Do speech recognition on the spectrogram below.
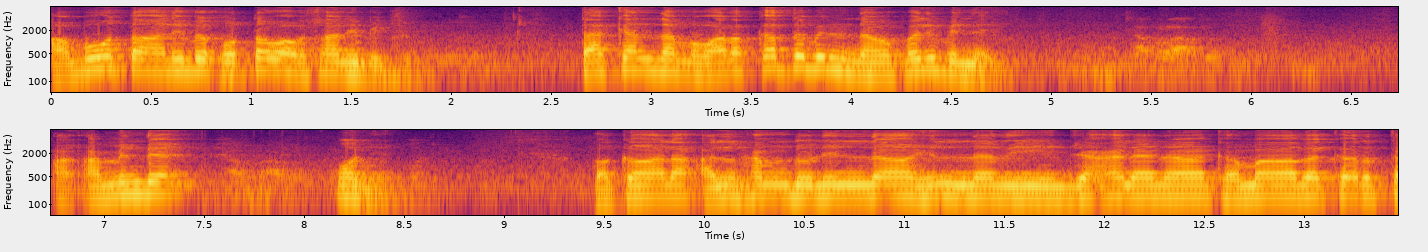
അബൂ താലിബ് ഖുത്ബ അവസാനിപ്പിച്ചു. തക്കല്ലം വറക്കത്ത് ബിൻ നൗഫൽ ബിൻ അമ്മിൻ്റെ മോനെ فقال الحمد لله الذي جعلنا كما ذكرت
